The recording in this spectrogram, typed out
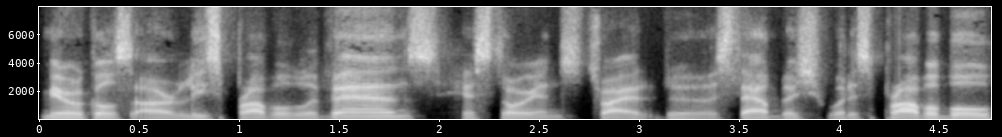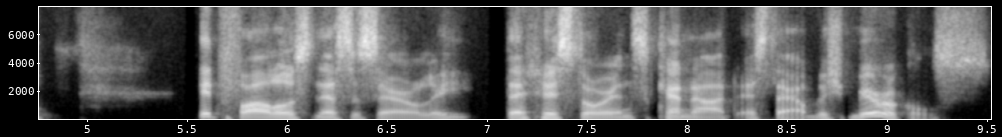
miracles are least probable events, historians try to establish what is probable it follows necessarily that historians cannot establish miracles.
